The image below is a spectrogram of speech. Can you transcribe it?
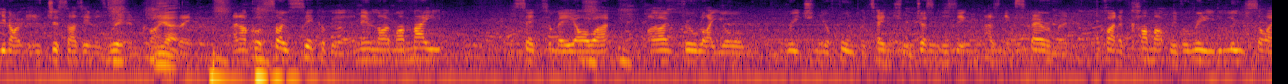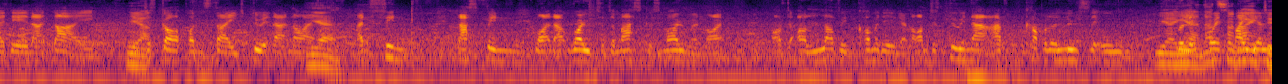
you know, it just as it was written kind Yeah. of thing. And I got so sick of it. And then like my mate said to me, "Oh, I, I don't feel like you're reaching your full potential just as, it, as an experiment. Kind of come up with a really loose idea that day, and Yeah. just go up on stage, do it that night. Yeah. And since that's been like that road to Damascus moment, like. I've- I'm loving comedy again. I'm just doing that. I have a couple of loose little Yeah, yeah, that's what I do,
